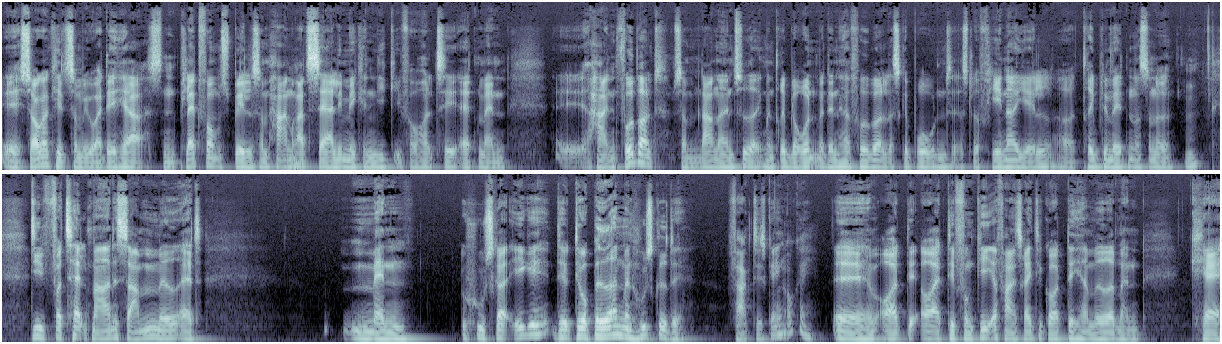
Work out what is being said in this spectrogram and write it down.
øh, Soccer Kid, som jo er det her sådan, platformspil, som har en ret særlig mekanik i forhold til, at man øh, har en fodbold, som navnet antyder, ikke? man dribler rundt med den her fodbold, der skal bruge den til at slå fjender ihjel og drible med den og sådan noget. Mm. De fortalte meget det samme med, at man husker ikke, det, det var bedre, end man huskede det, faktisk. Ikke? Okay. Øh, og, at det, og at det fungerer faktisk rigtig godt, det her med, at man kan,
